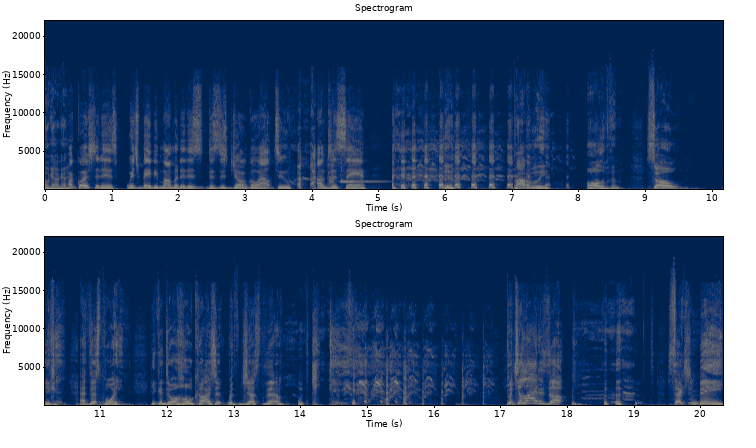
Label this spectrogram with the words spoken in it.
okay okay. My question is, which baby mama did this does this John go out to? I'm just saying. Probably all of them. So he at this point he could do a whole concert with just them. Put your lighters up. Section B.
